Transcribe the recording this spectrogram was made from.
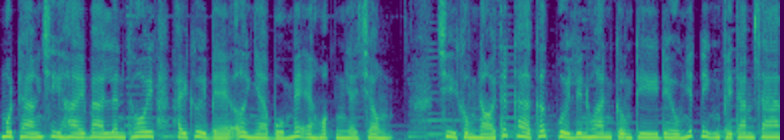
một tháng chỉ hai ba lần thôi, hãy gửi bé ở nhà bố mẹ hoặc nhà chồng. Chị không nói tất cả các buổi liên hoan công ty đều nhất định phải tham gia.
